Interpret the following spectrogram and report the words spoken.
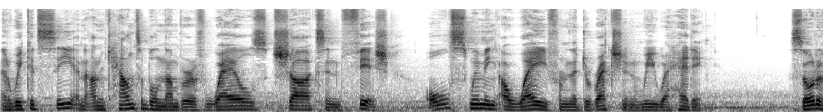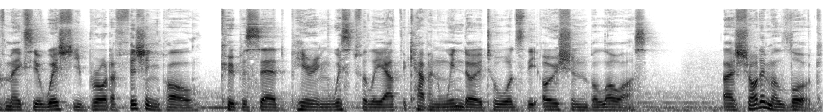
and we could see an uncountable number of whales, sharks, and fish all swimming away from the direction we were heading. Sort of makes you wish you brought a fishing pole, Cooper said, peering wistfully out the cabin window towards the ocean below us. I shot him a look,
